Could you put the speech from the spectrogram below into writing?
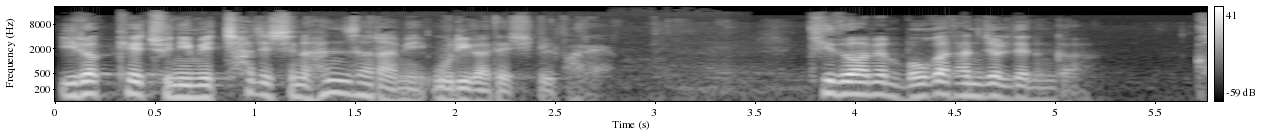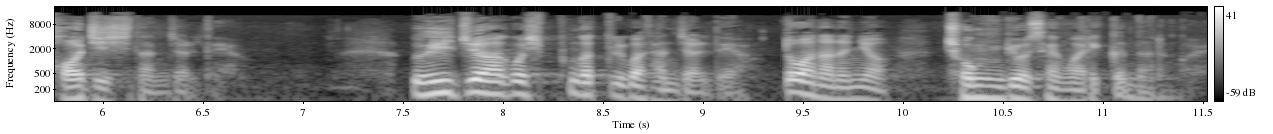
이렇게 주님이 찾으시는 한 사람이 우리가 되시길 바래요. 기도하면 뭐가 단절되는가? 거짓이 단절돼요. 의지하고 싶은 것들과 단절돼요. 또 하나는요, 종교 생활이 끝나는 거예요.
